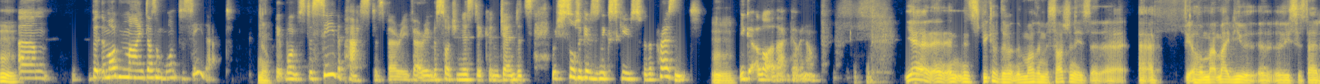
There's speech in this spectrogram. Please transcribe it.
Mm. um but the modern mind doesn't want to see that No. it wants to see the past as very very misogynistic and gendered which sort of gives an excuse for the present Mm. you get a lot of that going on. Yeah, and, and speak of the, the modern misogyny, is uh, I feel my, my view uh, at least is that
